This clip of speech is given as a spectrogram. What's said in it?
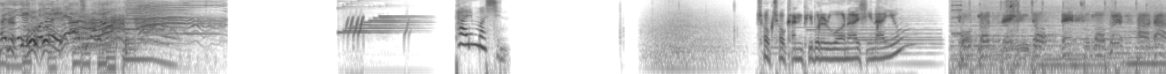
달리기의 조언을 아시나요? 타임머신 촉촉한 피부를 원하시나요? 레인저 내 주먹을 받아.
